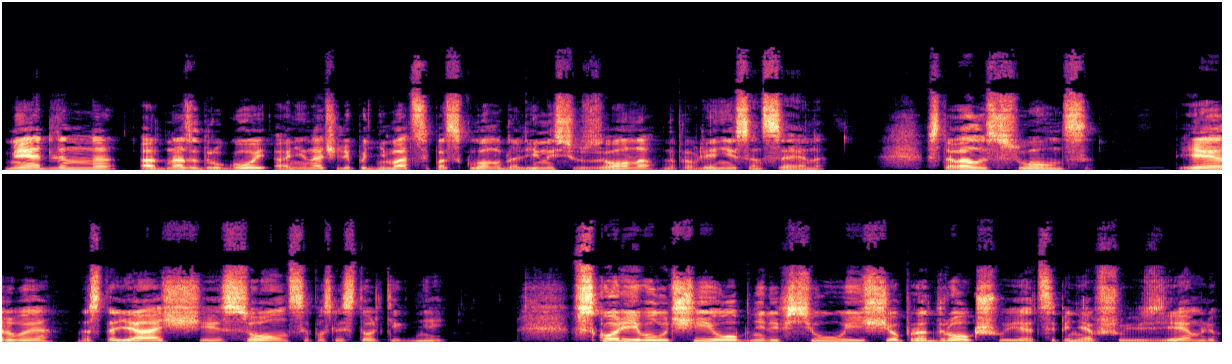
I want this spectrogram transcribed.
Медленно, одна за другой, они начали подниматься по склону долины Сюзона в направлении Сансена. Вставало солнце, первое настоящее солнце после стольких дней. Вскоре его лучи обняли всю еще продрогшую и оцепеневшую землю,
